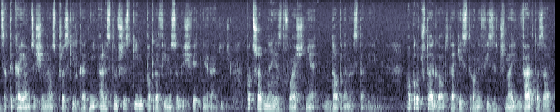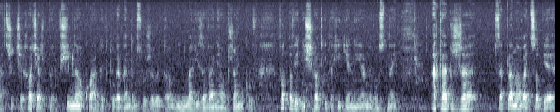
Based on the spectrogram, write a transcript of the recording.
zatykający się nos przez kilka dni, ale z tym wszystkim potrafimy sobie świetnie radzić. Potrzebne jest właśnie dobre nastawienie. Oprócz tego, od takiej strony fizycznej, warto zaopatrzyć się chociażby w zimne okłady, które będą służyły do minimalizowania obrzęków, w odpowiednie środki do higieny jamy ustnej, a także zaplanować sobie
